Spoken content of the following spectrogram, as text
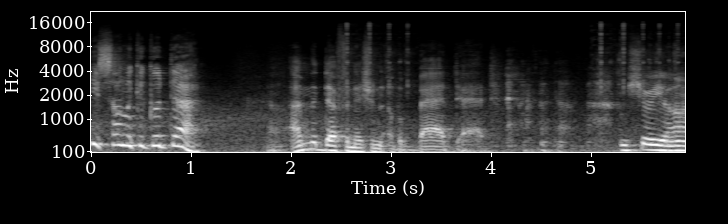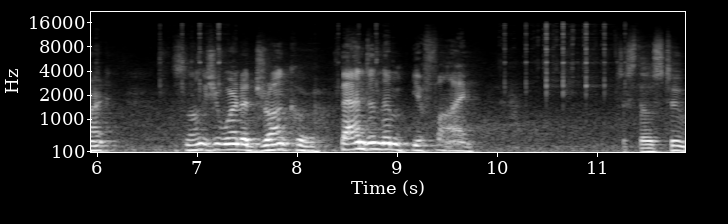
You sound like a good dad. I'm the definition of a bad dad. I'm sure you aren't. As long as you weren't a drunk or abandoned them, you're fine. Just those two.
